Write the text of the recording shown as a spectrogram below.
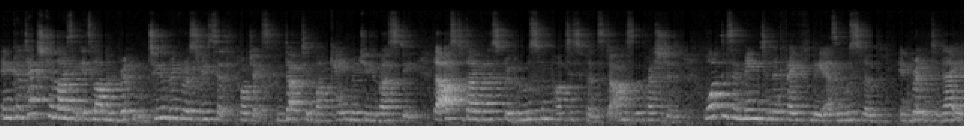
In contextualising Islam in Britain, two rigorous research projects conducted by Cambridge University that asked a diverse group of Muslim participants to answer the question, what does it mean to live faithfully as a Muslim in Britain today?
